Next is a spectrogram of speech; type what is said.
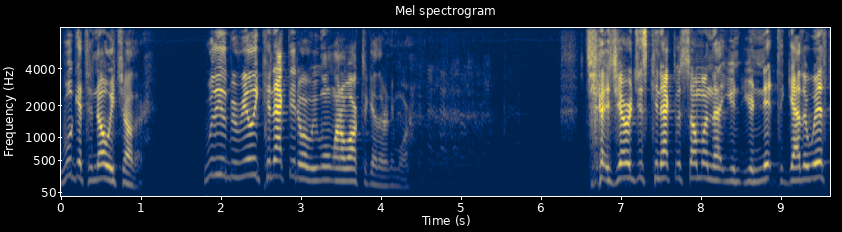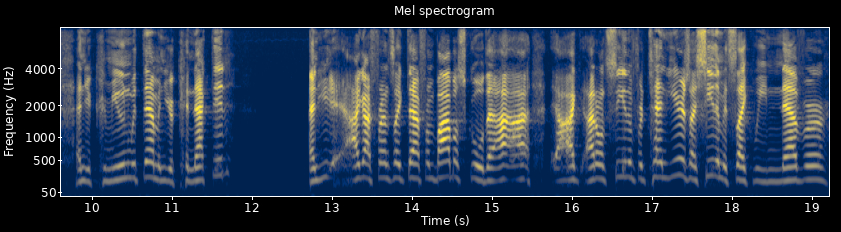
we'll get to know each other. We'll either be really connected or we won't want to walk together anymore. Did you ever just connect with someone that you, you're knit together with and you commune with them and you're connected? And you, I got friends like that from Bible school that I, I, I don't see them for 10 years. I see them, it's like we never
